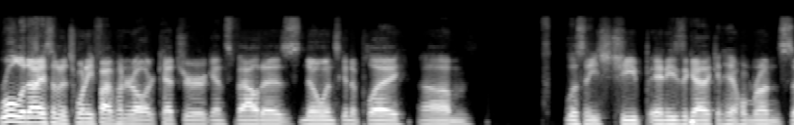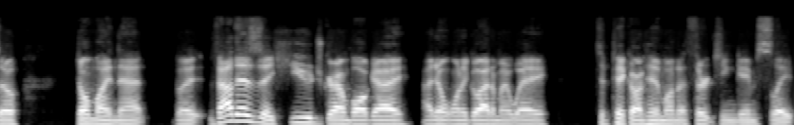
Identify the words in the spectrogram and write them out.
roll the dice on a twenty five hundred dollar catcher against Valdez, no one's going to play. Um, listen, he's cheap and he's the guy that can hit home runs, so don't mind that. But Valdez is a huge ground ball guy. I don't want to go out of my way to pick on him on a 13 game slate.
